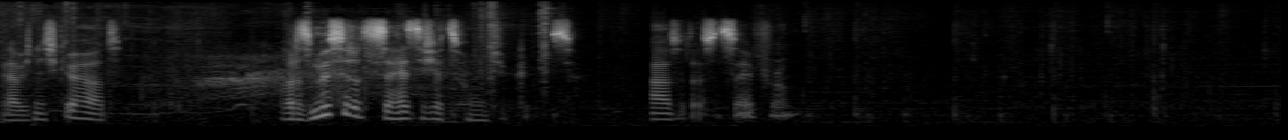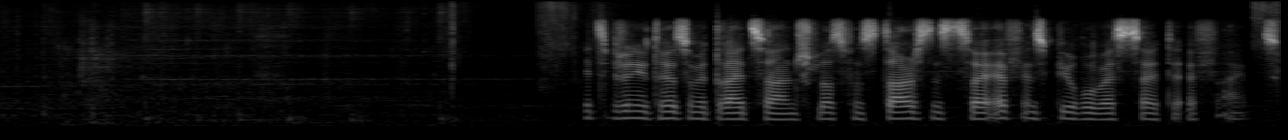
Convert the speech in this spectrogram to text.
Den habe ich nicht gehört. Aber das müsste doch dieser hässliche Zungentyp gewesen sein. Also, das ist ein Safe Room. Jetzt beständige Adresse mit drei Zahlen. Schloss von Stars ins 2F ins Büro Westseite F1.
